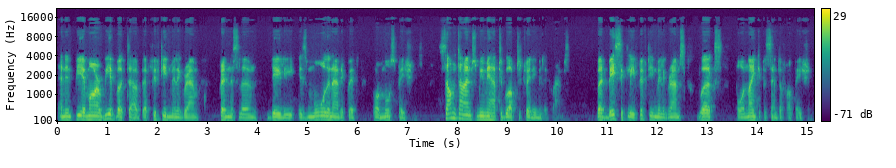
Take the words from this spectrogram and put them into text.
And in PMR, we have worked out that 15 milligram prednisolone daily is more than adequate for most patients. Sometimes we may have to go up to 20 milligrams, but basically 15 milligrams works for 90% of our patients.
